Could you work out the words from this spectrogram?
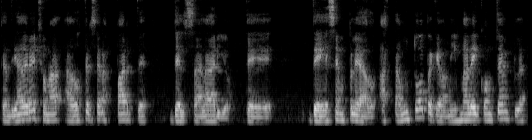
Tendría derecho a, dos terceras partes del salario de, ese empleado, hasta un tope que la misma ley contempla,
